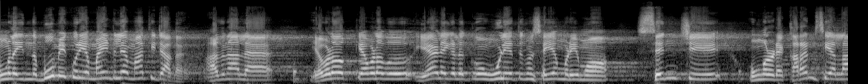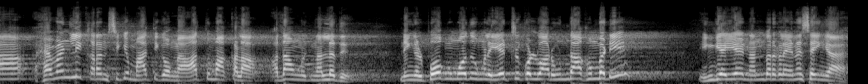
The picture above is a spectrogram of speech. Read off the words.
உங்களை இந்த பூமிக்குரிய மைண்ட்லேயே மாற்றிட்டாங்க அதனால் எவ்வளோக்கு எவ்வளவு ஏழைகளுக்கும் ஊழியத்துக்கும் செய்ய முடியுமோ செஞ்சு உங்களுடைய கரன்சி எல்லாம் ஹெவன்லி கரன்சிக்கு மாற்றிக்கோங்க ஆத்துமாக்களா. அதான் உங்களுக்கு நல்லது. நீங்கள் போகும்போது உங்களை ஏற்றுக்கொள்வார் உண்டாகும்படி இங்கேயே நண்பர்களை என்ன செய்யுங்க?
